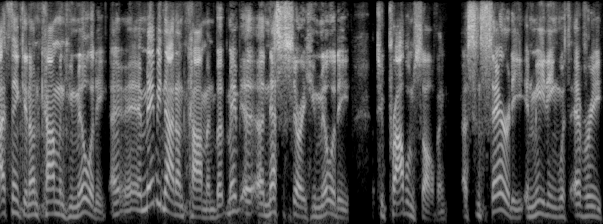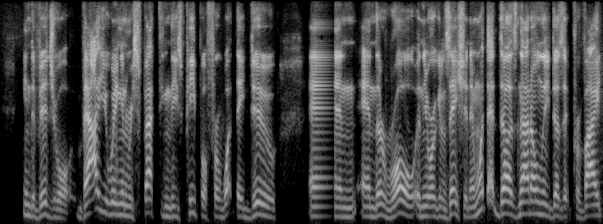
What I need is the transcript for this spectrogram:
I think an uncommon humility, and maybe not uncommon, but maybe a necessary humility to problem solving, a sincerity in meeting with every individual, valuing and respecting these people for what they do and and their role in the organization. And what that does not only does it provide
